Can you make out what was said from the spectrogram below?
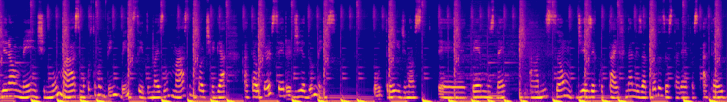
geralmente, no máximo, costuma bem, bem cedo, mas o máximo pode chegar até o terceiro dia do mês. o trade nós é, temos né, a missão de executar e finalizar todas as tarefas até o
